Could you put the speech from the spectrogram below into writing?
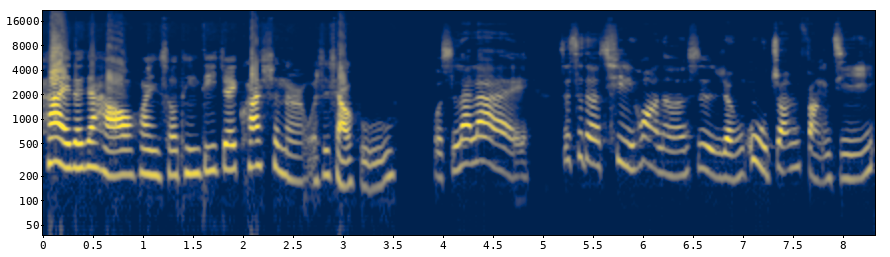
嗨，大家好，欢迎收听 DJ Questioner，我是小胡，我是赖赖。这次的企划呢是人物专访集。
